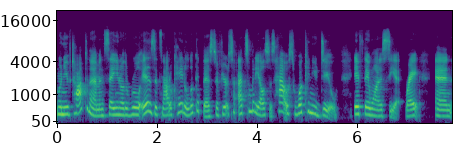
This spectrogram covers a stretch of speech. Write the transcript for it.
when you've talked to them and say, you know, the rule is it's not okay to look at this. So if you're at somebody else's house, what can you do if they want to see it, right? And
